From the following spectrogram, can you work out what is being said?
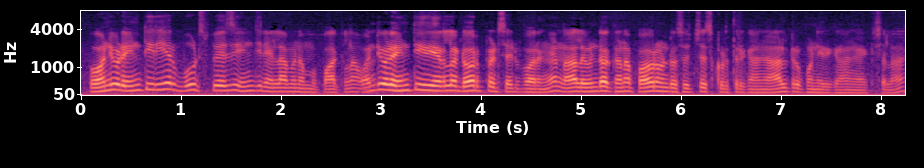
இப்போ வண்டியோட இன்டீரியர் பூட் ஸ்பேஸ் இன்ஜின் எல்லாமே நம்ம பார்க்கலாம். வண்டியோட இன்டீரியரில் டோர் பெட் சைடு பாருங்கள் நாலு விண்டோக்கான பவர் விண்டோ சுவிச்சஸ் கொடுத்துருக்காங்க. ஆல்ட்ரு பண்ணியிருக்காங்க ஆக்சுவலாக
